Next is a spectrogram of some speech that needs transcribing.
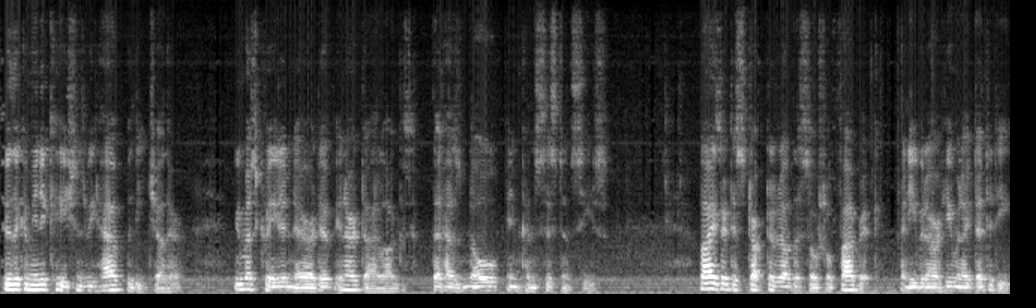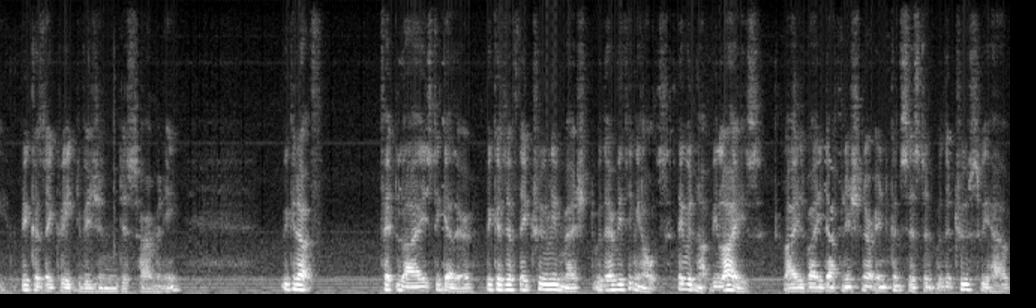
Through the communications we have with each other, we must create a narrative in our dialogues that has no inconsistencies. Lies are destructive of the social fabric and even our human identity because they create division and disharmony. We cannot fit lies together because if they truly meshed with everything else, they would not be lies. Lies by definition are inconsistent with the truths we have.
